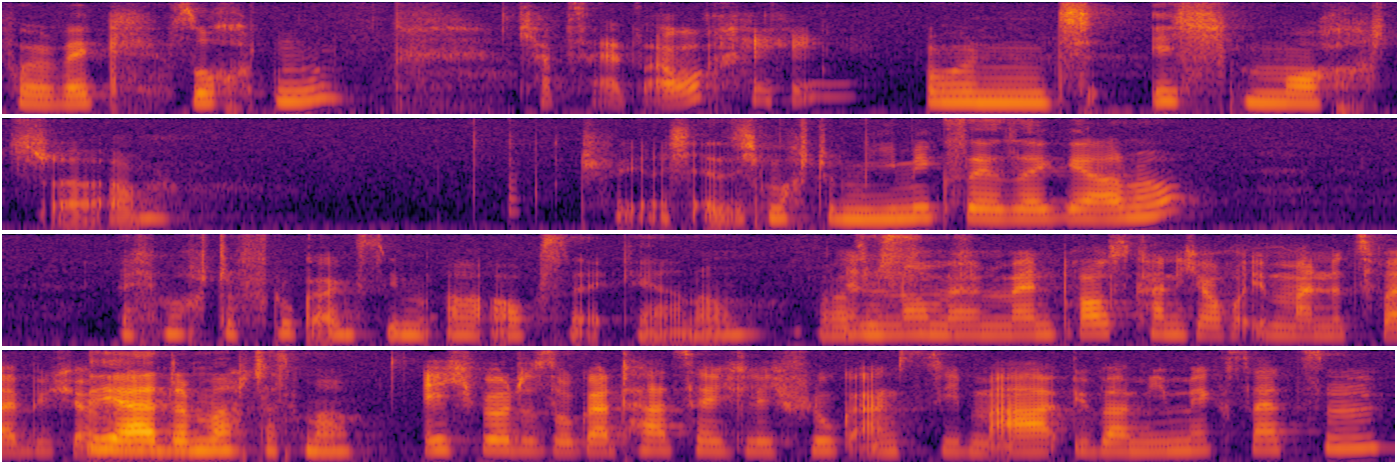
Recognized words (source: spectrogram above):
voll wegsuchten. Ich habe es ja jetzt auch. Und ich mochte. Schwierig. Also ich mochte Mimik sehr, sehr gerne. Ich mochte Flugangst 7a auch sehr gerne. Aber Wenn du noch einen Moment brauchst, kann ich auch eben meine zwei Bücher ja, nennen. dann mach das mal. Ich würde sogar tatsächlich Flugangst 7a über Mimik setzen,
